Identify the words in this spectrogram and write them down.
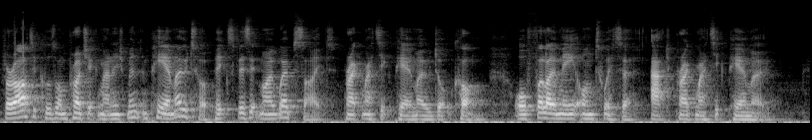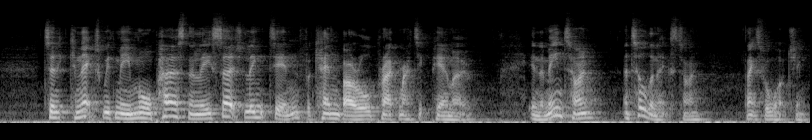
For articles on project management and PMO topics, visit my website, pragmaticpmo.com, or follow me on Twitter at pragmaticpmo. To connect with me more personally, search LinkedIn for Ken Burrell Pragmatic PMO. In the meantime, until the next time, thanks for watching.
